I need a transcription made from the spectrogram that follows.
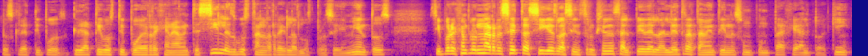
Los creativos, creativos tipo R generalmente sí les gustan las reglas, los procedimientos. Si por ejemplo en una receta sigues las instrucciones al pie de la letra, también tienes un puntaje alto aquí.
